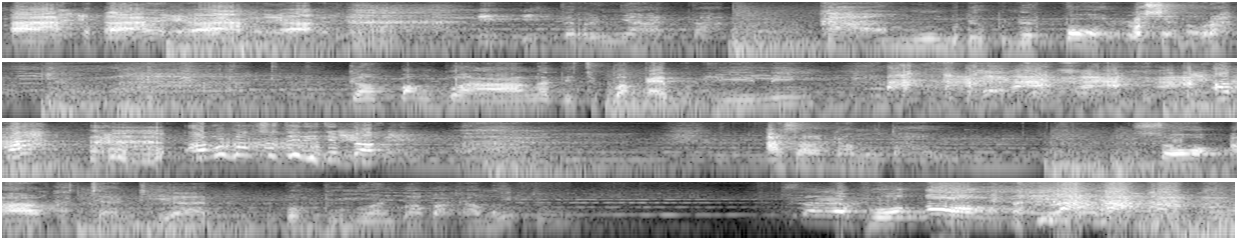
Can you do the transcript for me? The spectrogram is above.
Ternyata kamu bener-bener polos ya Nora. Gampang banget dijebak kayak begini. Apa? Apa maksudnya dijebak? Asal kamu tahu, soal kejadian pembunuhan bapak kamu itu, saya bohong.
